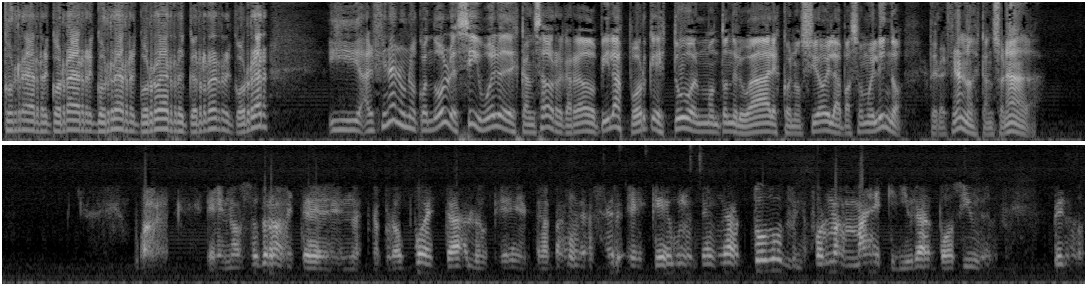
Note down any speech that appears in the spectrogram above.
correr, recorrer, recorrer, recorrer, recorrer, recorrer. Y al final uno cuando vuelve, sí, vuelve descansado, recargado de pilas porque estuvo en un montón de lugares, conoció y la pasó muy lindo, pero al final no descansó nada. Nosotros, este, nuestra propuesta, lo que tratamos de hacer es que uno tenga todo de la forma más equilibrada posible, pero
